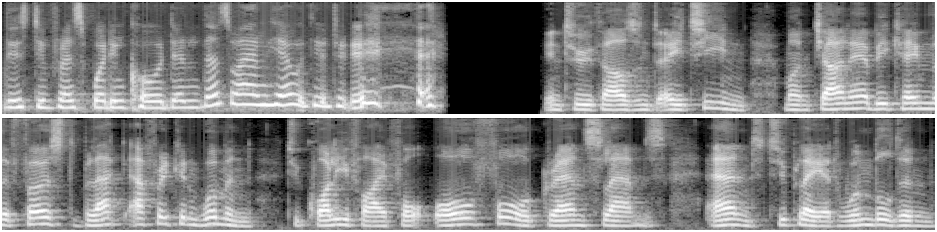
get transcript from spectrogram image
this different sporting code and that's why I'm here with you today. In 2018, Montjane became the first black African woman to qualify for all four Grand Slams and to play at Wimbledon.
